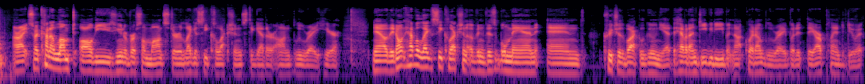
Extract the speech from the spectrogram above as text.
All right, so I kind of lumped all these Universal Monster Legacy collections together on Blu-ray here. Now, they don't have a Legacy collection of Invisible Man and Creature of the Black Lagoon yet. They have it on DVD, but not quite on Blu-ray, but it, they are planned to do it.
